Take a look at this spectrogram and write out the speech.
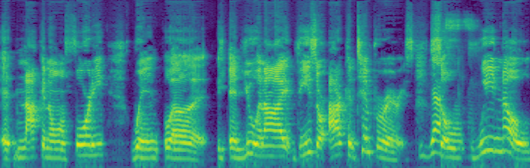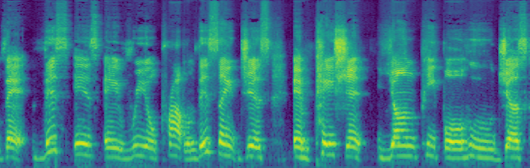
eh, knocking on 40, when uh, and you and I, these are our contemporaries. Yes. So we know that this is a real problem. This ain't just impatient young people who just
